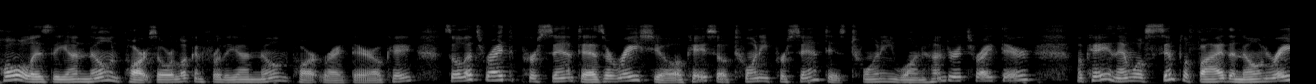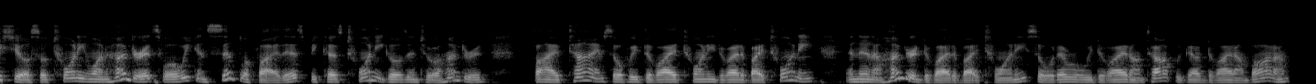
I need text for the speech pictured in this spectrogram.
whole is the unknown part, so we're looking for the unknown part right there, okay? So let's write the percent as a ratio, okay? So 20% is 21 hundredths right there, okay? And then we'll simplify the known ratio. So 21 hundredths, well, we can simplify this because 20 goes into 100, five times. So if we divide 20 divided by 20 and then 100 divided by 20, so whatever we divide on top, we've got to divide on bottom,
